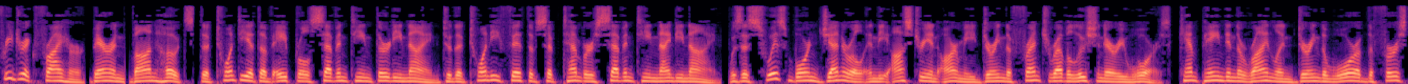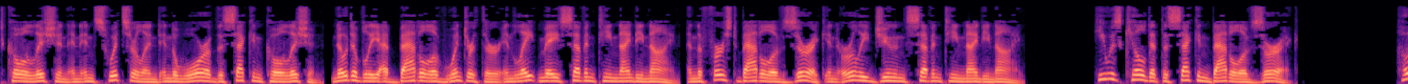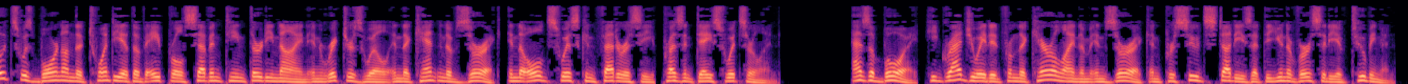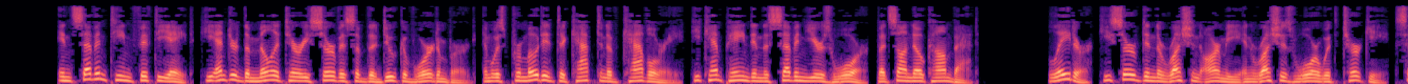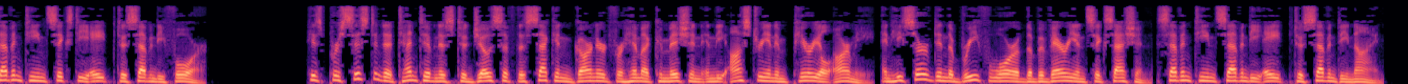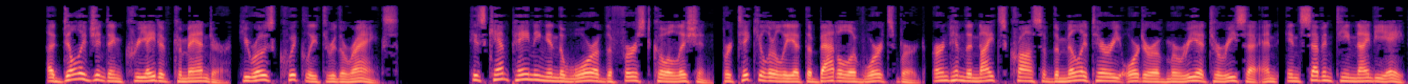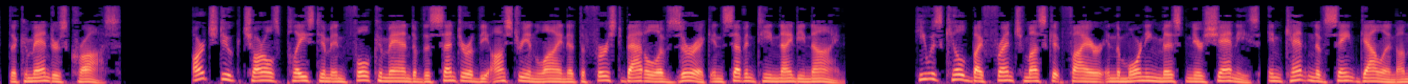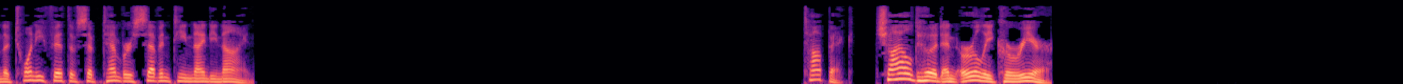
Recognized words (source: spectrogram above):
Friedrich Freiherr Baron von Hotze, the 20th of April 1739 to the 25th of September 1799, was a Swiss-born general in the Austrian army during the French Revolutionary Wars, campaigned in the Rhineland during the War of the First Coalition and in Switzerland in the War of the Second Coalition, notably at Battle of Winterthur in late May 1799 and the First Battle of Zurich in early June 1799. He was killed at the Second Battle of Zurich. Hotze was born on 20 April 1739 in Richterswil in the canton of Zurich, in the Old Swiss Confederacy present-day Switzerland. As a boy, he graduated from the Carolinum in Zurich and pursued studies at the University of Tübingen. In 1758, he entered the military service of the Duke of Württemberg, and was promoted to captain of cavalry. He campaigned in the Seven Years' War, but saw no combat. Later, he served in the Russian army in Russia's war with Turkey, 1768–74. His persistent attentiveness to Joseph II garnered for him a commission in the Austrian Imperial Army, and he served in the brief War of the Bavarian Succession 1778–79. A diligent and creative commander, he rose quickly through the ranks. His campaigning in the War of the First Coalition, particularly at the Battle of Würzburg, earned him the Knight's Cross of the Military Order of Maria Theresa and, in 1798, the Commander's Cross. Archduke Charles placed him in full command of the centre of the Austrian line at the First Battle of Zurich in 1799. He was killed by French musket fire in the morning mist near Schänis, in canton of St. Gallen on 25 September 1799. Childhood and early career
